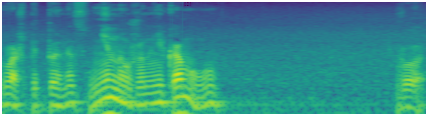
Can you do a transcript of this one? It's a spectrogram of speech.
ваш питомец не нужен никому. Вот.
